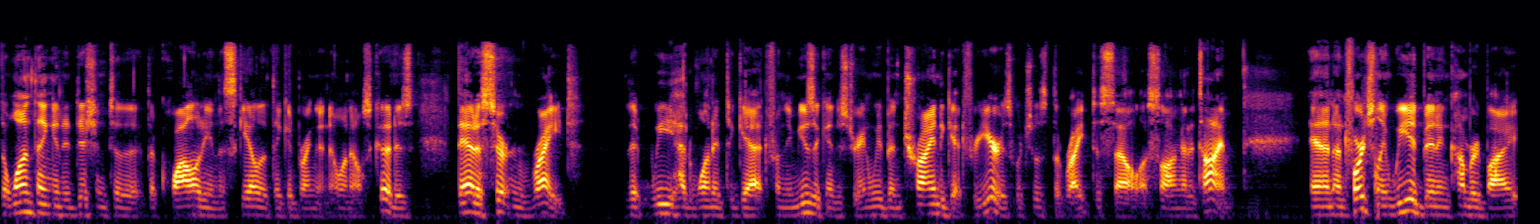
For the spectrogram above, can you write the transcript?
the one thing in addition to the, the quality and the scale that they could bring that no one else could is they had a certain right that we had wanted to get from the music industry and we'd been trying to get for years, which was the right to sell a song at a time. And unfortunately, we had been encumbered by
